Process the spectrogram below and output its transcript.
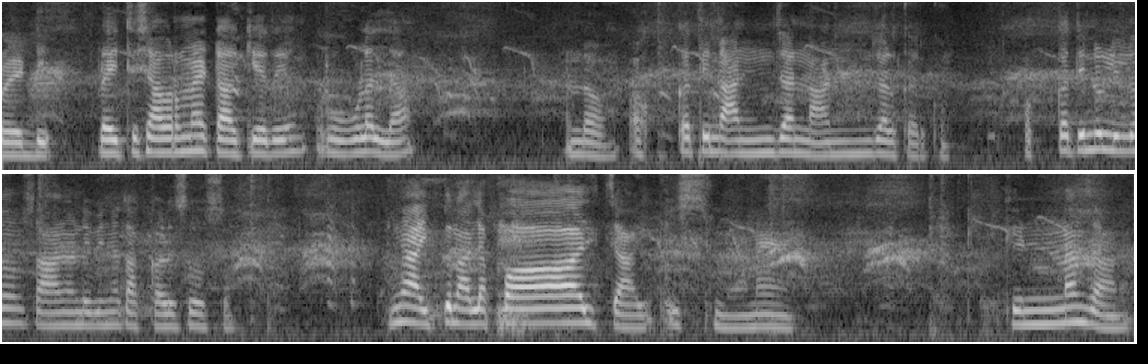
റെഡി പ്ലേറ്റ് ഷവർമ ഇട്ടാക്കിയത് റൂളല്ല. ഉണ്ടോ ഒക്കത്തിന്റെ അഞ്ചെണ്ണം അഞ്ചാൾക്കാർക്കും. ഒക്കത്തിന്റെ ഉള്ളിലും സാധനമുണ്ട് പിന്നെ തക്കാളി സോസും പിന്നെ അയക്ക് നല്ല പാൽ ചായ. ഇസ് മോനെ കിണ്ണം സാധനം.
